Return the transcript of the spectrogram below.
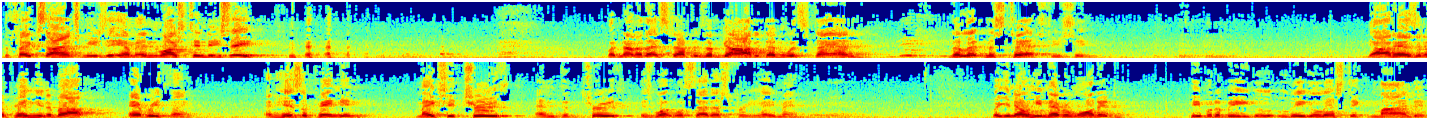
the Fake Science Museum in Washington D.C. but none of that stuff is of God. It doesn't withstand the litmus test. You see, God has an opinion about everything, and His opinion makes it truth, and the truth is what will set us free. Amen. But you know, he never wanted people to be legalistic minded,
